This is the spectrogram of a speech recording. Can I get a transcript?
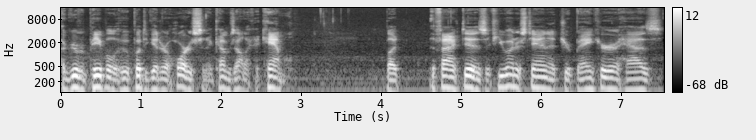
a group of people who put together a horse and it comes out like a camel. But the fact is, if you understand that your banker has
